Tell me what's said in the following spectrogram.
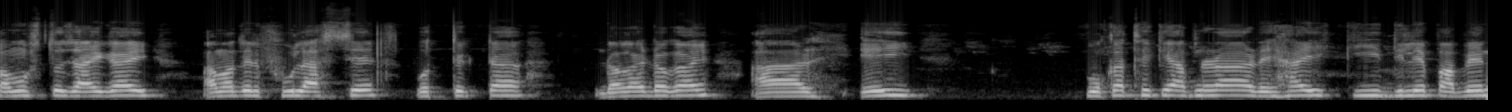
সমস্ত জায়গায় আমাদের ফুল আসছে। প্রত্যেকটা ডগায় ডগায়। আর এই পোকা থেকে আপনারা রেহাই কি দিলে পাবেন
